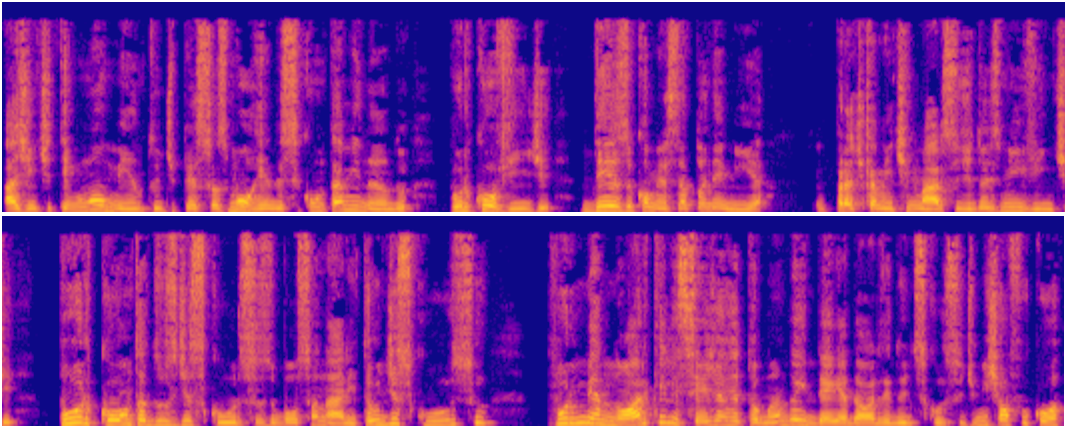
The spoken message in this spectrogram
A gente tem um aumento de pessoas morrendo e se contaminando por Covid desde o começo da pandemia, praticamente em março de 2020, por conta dos discursos do Bolsonaro. Então, o discurso, por menor que ele seja, retomando a ideia da ordem do discurso de Michel Foucault,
